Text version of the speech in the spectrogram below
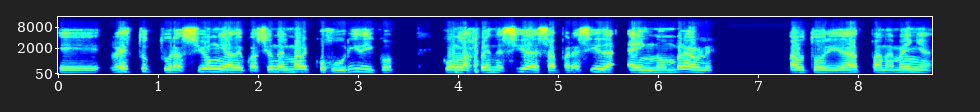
eh, reestructuración y adecuación del marco jurídico con la fenecida, desaparecida e innombrable autoridad panameña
